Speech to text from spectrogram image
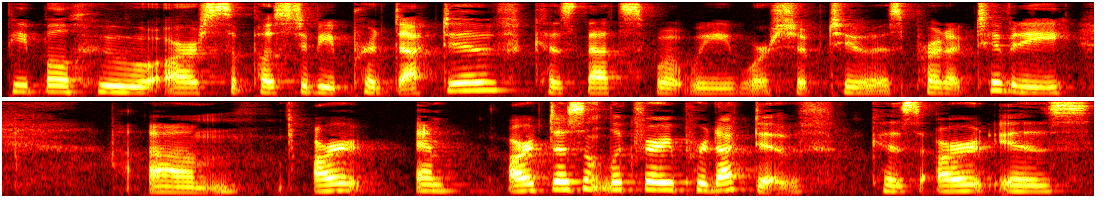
people who are supposed to be productive, because that's what we worship too is productivity um, art and art doesn't look very productive because art is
